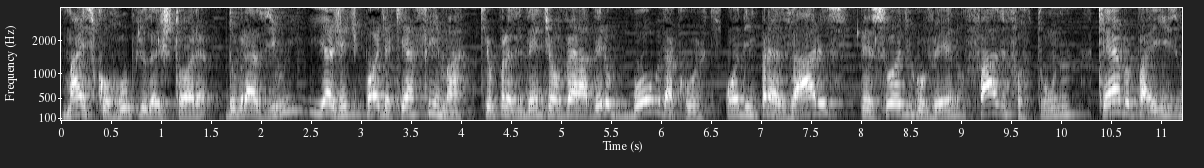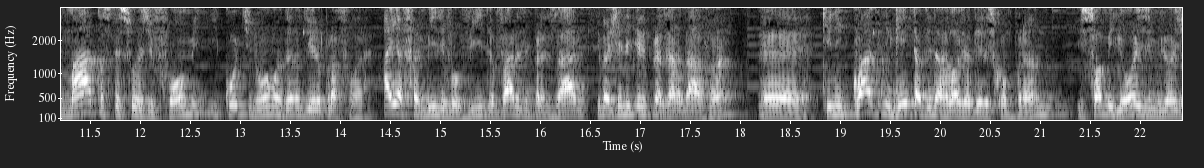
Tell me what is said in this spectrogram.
mais corrupto da história do Brasil e a gente pode aqui afirmar que o presidente é um verdadeiro bobo da corte, onde empresários, pessoas de governo fazem fortuna, quebra o país, mata as pessoas de fome e continua mandando dinheiro para fora. Aí a família envolvida, vários empresários. Imagine aquele empresário da Avan, é, que nem, quase ninguém está dentro das lojas deles comprando e só milhões e milhões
